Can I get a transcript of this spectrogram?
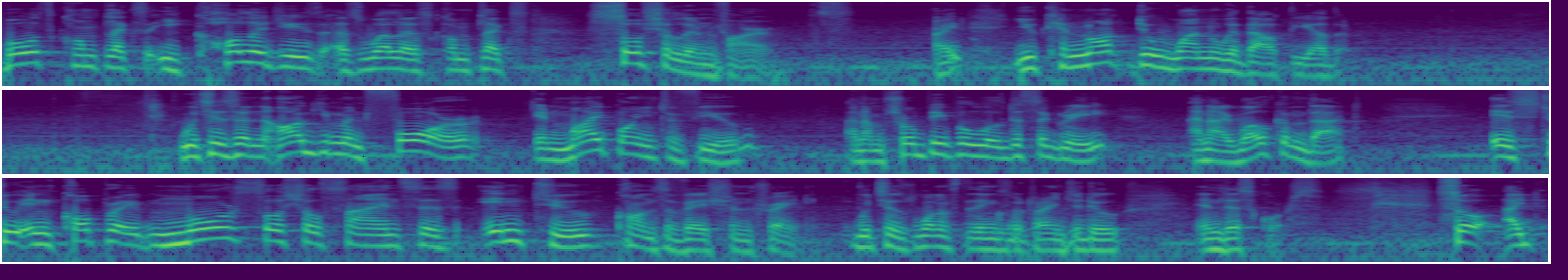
both complex ecologies as well as complex social environments, right? You cannot do one without the other. Which is an argument for, in my point of view, and I'm sure people will disagree, and I welcome that, is to incorporate more social sciences into conservation training, which is one of the things we're trying to do in this course. So, I,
